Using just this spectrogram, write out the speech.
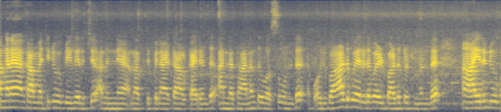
അങ്ങനെ കമ്മിറ്റി രൂപീകരിച്ച് അതിന് നടത്തിപ്പിനായിട്ട് ആൾക്കാരുണ്ട്. അന്നദാനം ദിവസവും ഉണ്ട്. ഒരുപാട് ഒരുപാട് പേരുടെ വഴിപാട് കിട്ടുന്നുണ്ട്. ആയിരം രൂപ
